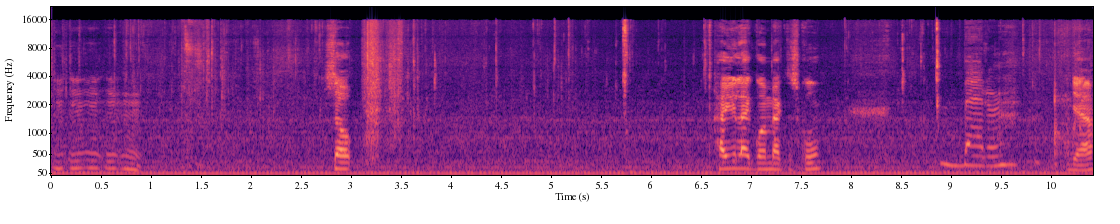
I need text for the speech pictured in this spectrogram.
Mm-mm-mm-mm. So, how you like going back to school? Better. Yeah.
